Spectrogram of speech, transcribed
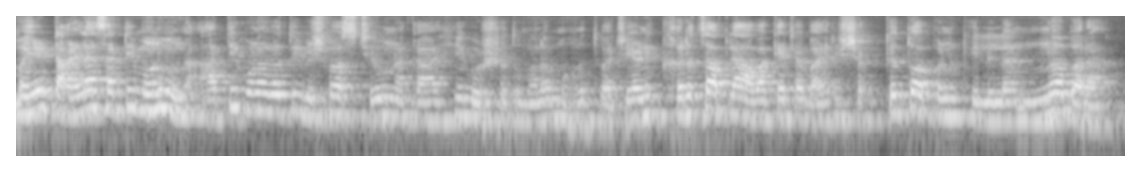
मग हे टाळण्यासाठी म्हणून अति कोणावरती विश्वास ठेवू नका ही गोष्ट तुम्हाला महत्त्वाची आणि खर्च आपल्या आवाक्याच्या बाहेर शक्यतो आपण केलेला न बरा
